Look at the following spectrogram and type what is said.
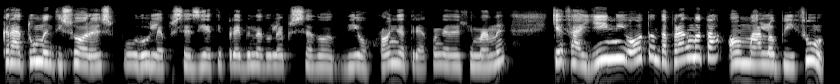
κρατούμε τις ώρες που δούλεψες γιατί πρέπει να δουλέψεις εδώ δύο χρόνια, τρία χρόνια, δεν θυμάμαι και θα γίνει όταν τα πράγματα ομαλοποιηθούν.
